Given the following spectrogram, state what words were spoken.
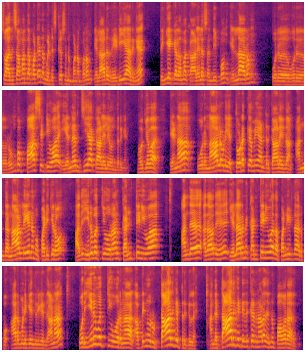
ஸோ அது சம்மந்தப்பட்ட நம்ம டிஸ்கஷன் பண்ண போகிறோம் எல்லாரும் ரெடியாக இருங்க. திங்கக்கிழமை காலையில் சந்திப்போம். எல்லாரும் ஒரு ஒரு ரொம்ப பாசிட்டிவாக எனர்ஜியாக காலையில் வந்துருங்க. ஓகேவா ஏன்னா ஒரு நாளுடைய தொடக்கமே அன்று காலை தான் அந்த நாள்லேயே நம்ம படிக்கிறோம். அது இருபத்தி ஒரு நாள் கண்டினியூவாக அந்த அதாவது எல்லாருமே கண்டினியூவா அதை பண்ணிட்டு தான் இருப்போம். ஆறு மணிக்கு எந்திரிக்கிறது. ஆனா ஒரு இருபத்தி ஒரு நாள் அப்படின்னு ஒரு டார்கெட் இருக்குல்ல. அந்த டார்கெட் இருக்கிறதுனால அது இன்னும் பவரா இருக்கும்.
